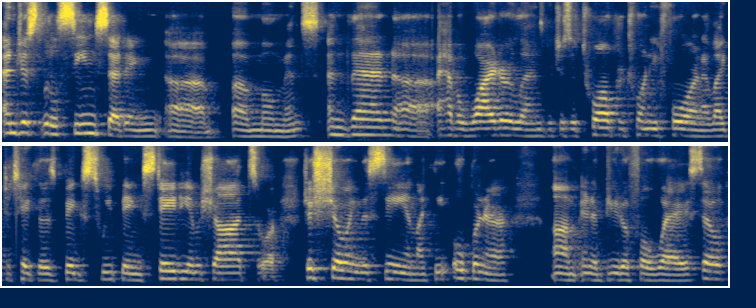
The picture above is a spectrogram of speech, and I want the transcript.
and just little scene setting uh, uh, moments. And then uh, I have a wider lens, which is a 12 to 24. And I like to take those big sweeping stadium shots or just showing the scene, like the opener um, in a beautiful way. So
